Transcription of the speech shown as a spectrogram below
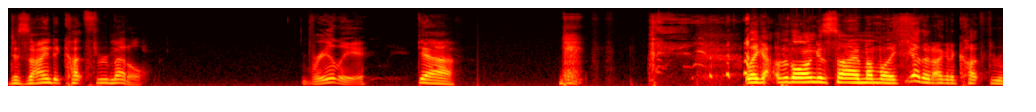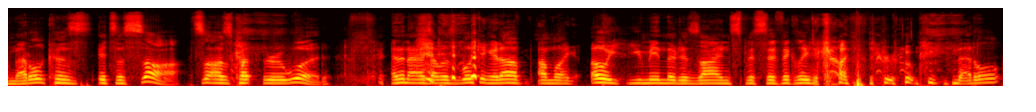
designed to cut through metal. Really? Yeah. like for the longest time I'm like, yeah, they're not gonna cut through metal because it's a saw. Saws cut through wood. And then as I was looking it up, I'm like, oh, you mean they're designed specifically to cut through metal?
